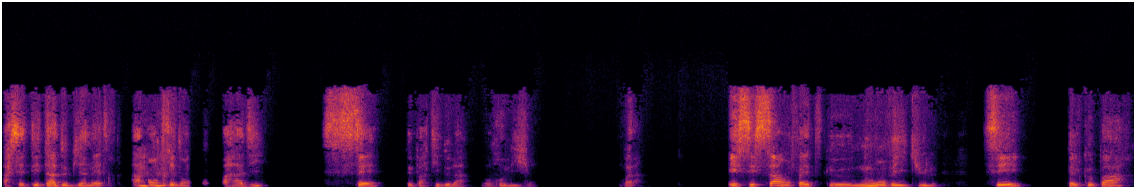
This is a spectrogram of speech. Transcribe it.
à cet état de bien-être, à mhm. entrer dans le paradis, c'est fait partie de la religion. Voilà. Et c'est ça, en fait, que nous, on véhicule. C'est, quelque part,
